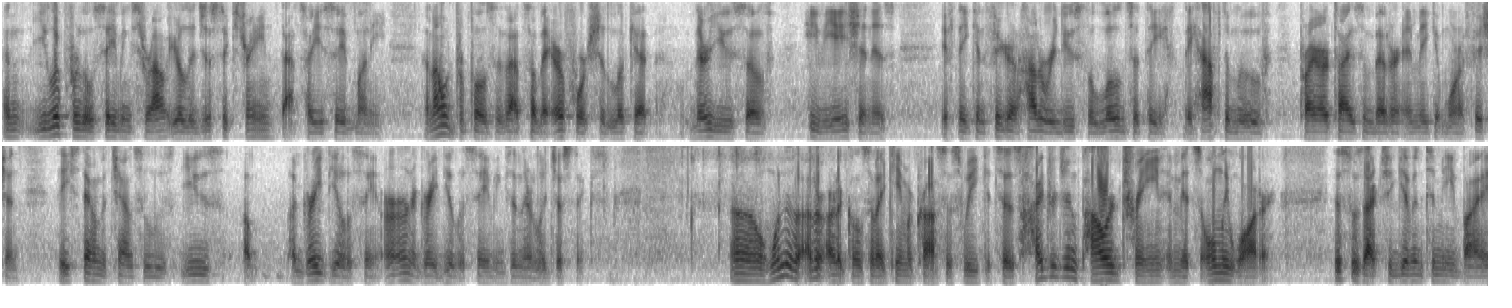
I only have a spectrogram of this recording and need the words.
And you look for those savings throughout your logistics train, that's how you save money. And I would propose that that's how the Air Force should look at their use of aviation is if they can figure out how to reduce the loads that they, they have to move, prioritize them better, and make it more efficient, they stand a chance to lose, use a, a great deal of sa- or earn a great deal of savings in their logistics. Uh, one of the other articles that I came across this week, it says hydrogen powered train emits only water. This was actually given to me by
